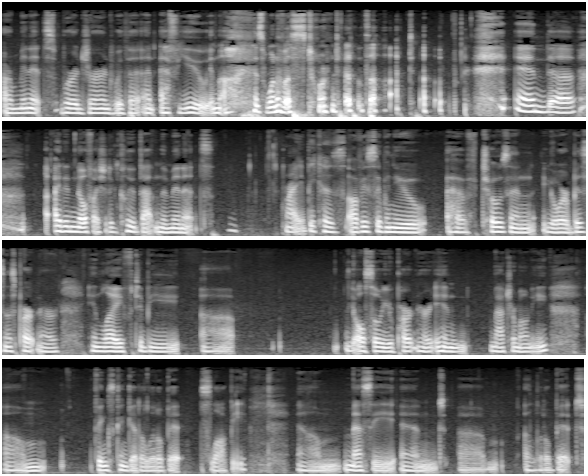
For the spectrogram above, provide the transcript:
our minutes were adjourned with a, an FU in the as one of us stormed out of the and uh, I didn't know if I should include that in the minutes. right? Because obviously, when you have chosen your business partner in life to be uh, also your partner in matrimony, um, things can get a little bit sloppy, um, messy, and um, a little bit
